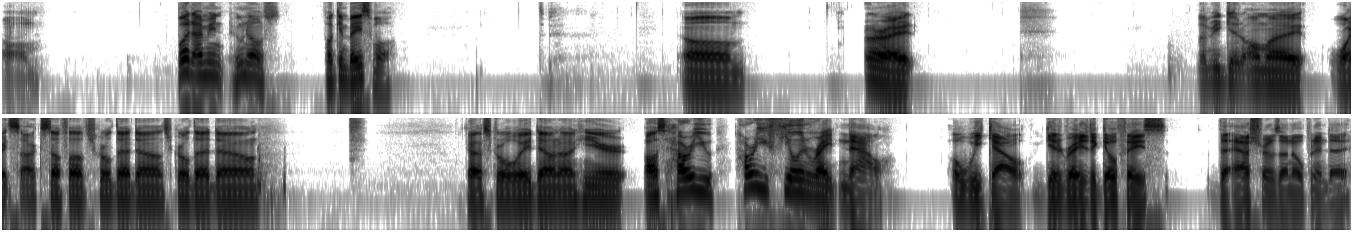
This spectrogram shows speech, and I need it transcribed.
Um, but I mean, who knows? Fucking baseball. Um. All right. Let me get all my White Sox stuff up. Scroll that down. Scroll that down. Gotta scroll way down on here. Also, how are you? How are you feeling right now? A week out, get ready to go face the Astros on opening day.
